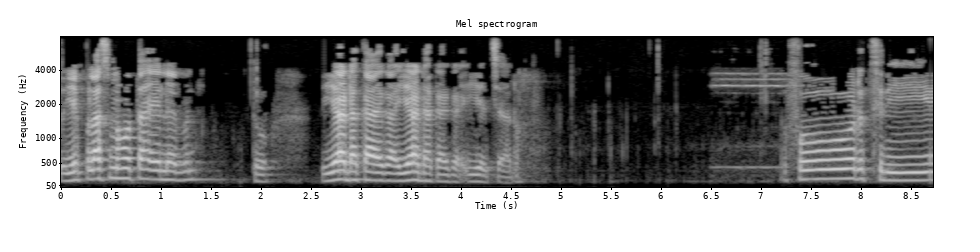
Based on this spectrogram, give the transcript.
तो ये प्लस में होता है एलेवन तो यह ढकाएगा यह ढकाएगा, ये चारों। Four, three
